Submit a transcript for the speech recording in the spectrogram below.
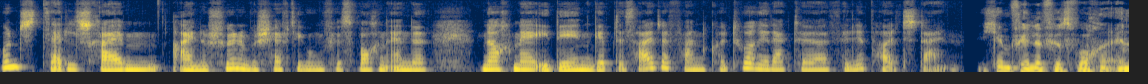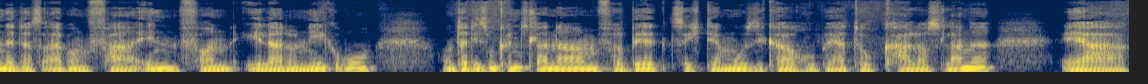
Wunschzettel schreiben, eine schöne Beschäftigung fürs Wochenende. Noch mehr Ideen gibt es heute von Kulturredakteur Philipp Holstein. Ich empfehle fürs Wochenende das Album Far In von Elado Negro. Unter diesem Künstlernamen verbirgt sich der Musiker Roberto Carlos Lange. Er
